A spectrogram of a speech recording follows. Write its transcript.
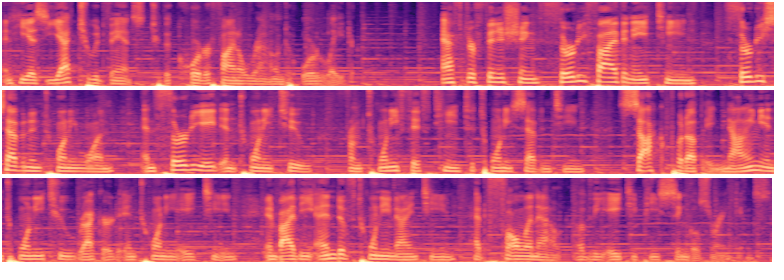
and he has yet to advance to the quarterfinal round or later. After finishing 35 and 18, 37 and 21, and 38 and 22 from 2015 to 2017, Sock put up a 9 and 22 record in 2018, and by the end of 2019 had fallen out of the ATP singles rankings.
